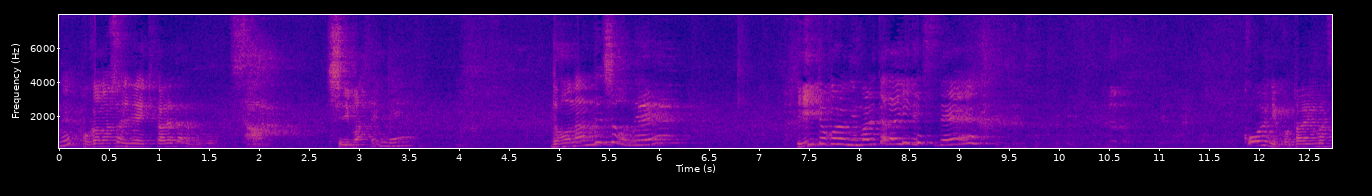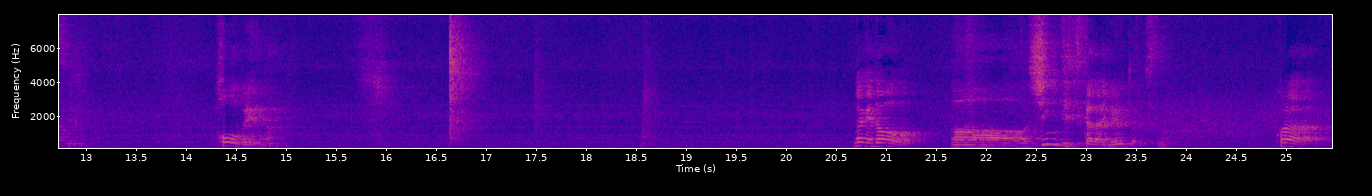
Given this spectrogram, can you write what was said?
ね？他の人にね聞かれたらもうさあ知りませんね。どうなんでしょうね。いいところに生まれたらいいですね。こういうふうに答えますよ。方便な。のだけどあ真実から言うとですねこれは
